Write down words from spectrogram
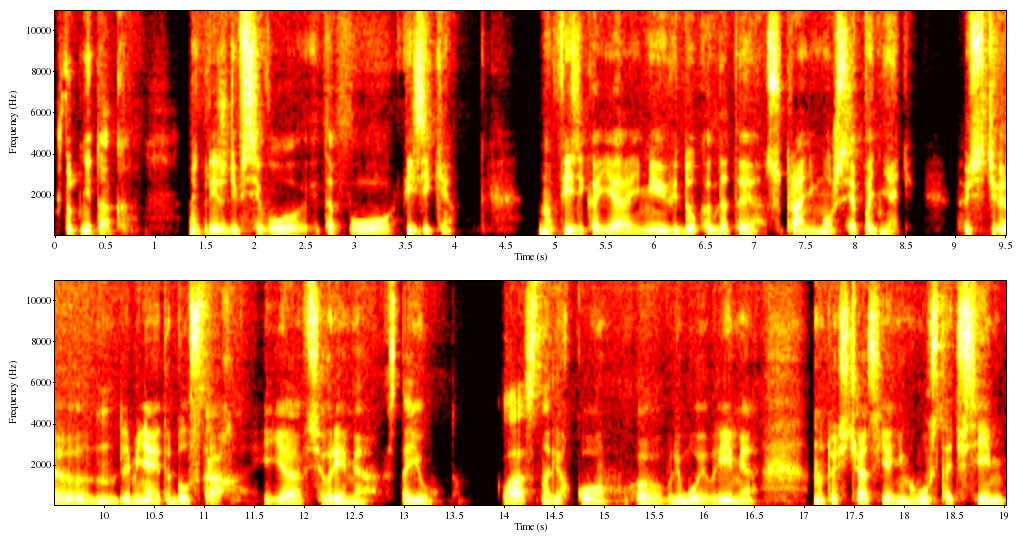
что-то не так. Ну и прежде всего это по физике. Ну, физика я имею в виду, когда ты с утра не можешь себя поднять. То есть э, для меня это был страх. Я все время встаю там, классно, легко, э, в любое время. Ну, то есть сейчас я не могу встать в 7,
